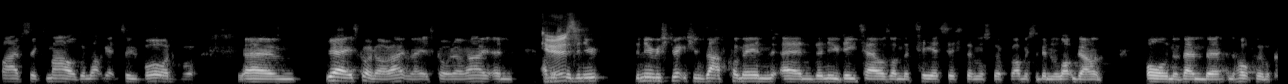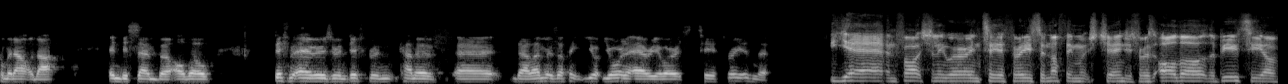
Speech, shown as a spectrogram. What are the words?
five six miles and not get too bored. But um, yeah, it's going all right, mate. It's going all right, and obviously the new the new restrictions that have come in and the new details on the tier system and stuff. Obviously, been in lockdown all November, and hopefully we're coming out of that in December. Although different areas are in different kind of uh, dilemmas. I think you're, you're in an area where it's tier three, isn't it? Yeah, unfortunately, we're in tier three, so nothing much changes for us. Although the beauty of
